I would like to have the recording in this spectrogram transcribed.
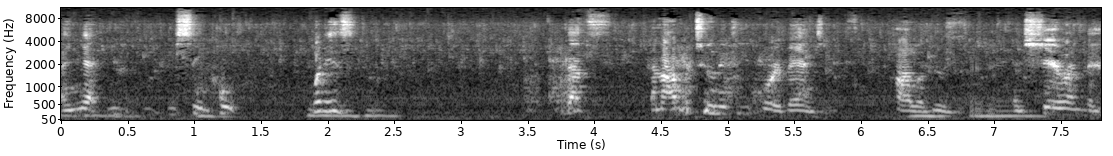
and yet you, you, you seem hope? What is it? Mm-hmm. That's an opportunity for evangelism. Hallelujah. And sharing the,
